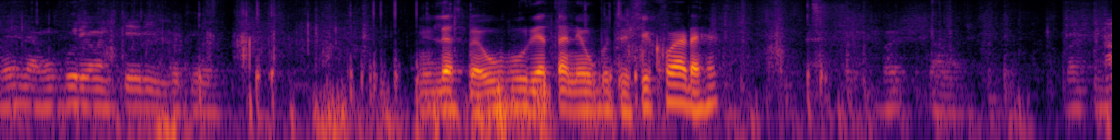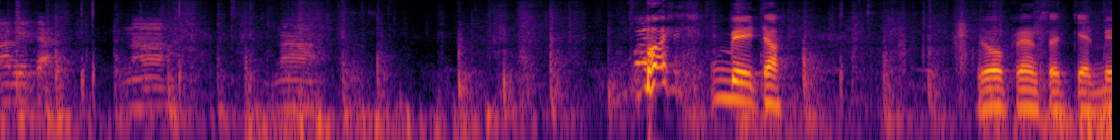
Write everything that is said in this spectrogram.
વહેલા ઊભું રહેવાનું તેરી બધું હોય. નિલેશભાઈ ઊભું રહેતા ને એવું બધું શીખવાડે ના બેટા ના ના. બસ બેટા. જો ફ્રેન્ડ્સ અત્યારે બે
